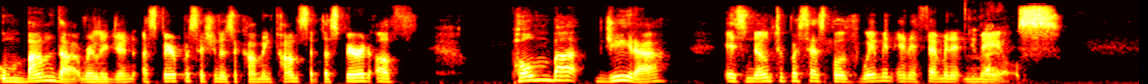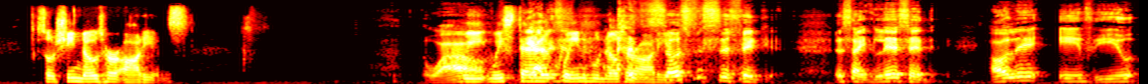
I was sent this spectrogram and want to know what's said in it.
Umbanda religion, a spirit possession is a common concept. The spirit of Pomba Gira is known to possess both women and effeminate males. So she knows her audience. Wow. We we stand Yeah, a this is- queen who knows her audience. so specific. It's like, listen, only if you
